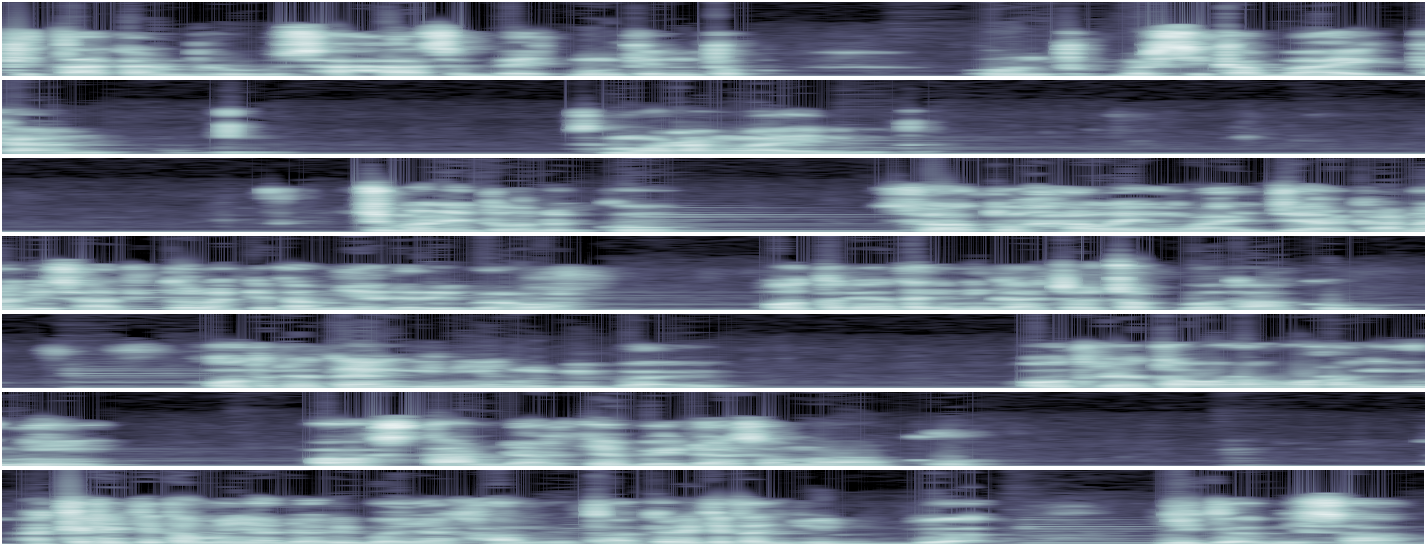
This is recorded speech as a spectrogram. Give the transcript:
kita akan berusaha sebaik mungkin untuk untuk bersikap baik kan sama orang lain gitu. Cuman itu menurutku suatu hal yang wajar karena di saat itulah kita menyadari bahwa oh ternyata ini gak cocok buat aku. Oh ternyata yang ini yang lebih baik. Oh ternyata orang-orang ini uh, standarnya beda sama aku. Akhirnya kita menyadari banyak hal itu. Akhirnya kita juga juga bisa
